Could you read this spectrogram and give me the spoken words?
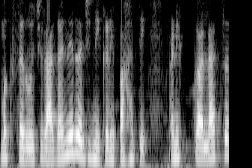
मग सरोज रागाने रजनीकडे पाहते आणि कलाचं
